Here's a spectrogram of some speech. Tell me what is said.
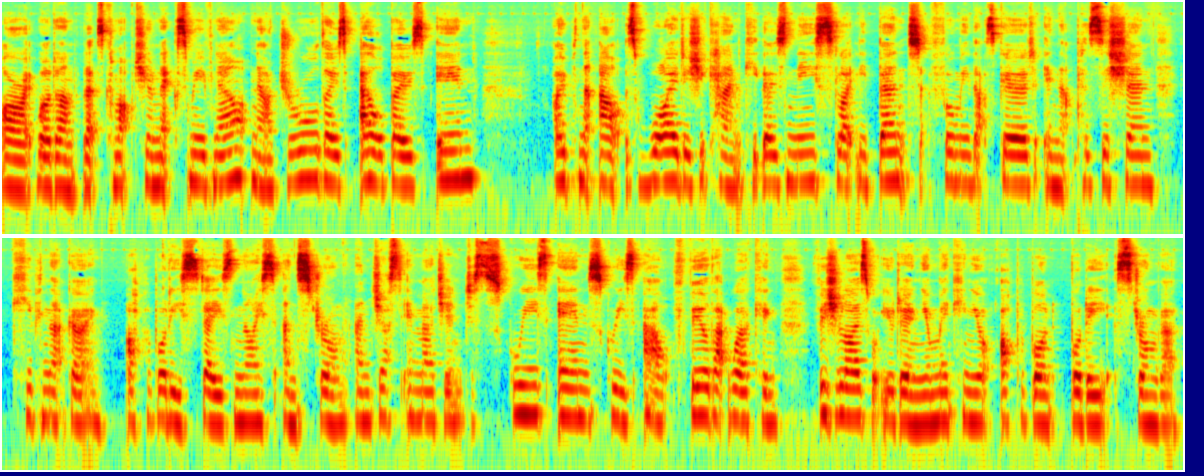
All right, well done. Let's come up to your next move now. Now draw those elbows in. Open that out as wide as you can. Keep those knees slightly bent for me. That's good in that position. Keeping that going. Upper body stays nice and strong. And just imagine, just squeeze in, squeeze out. Feel that working. Visualize what you're doing. You're making your upper body stronger.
